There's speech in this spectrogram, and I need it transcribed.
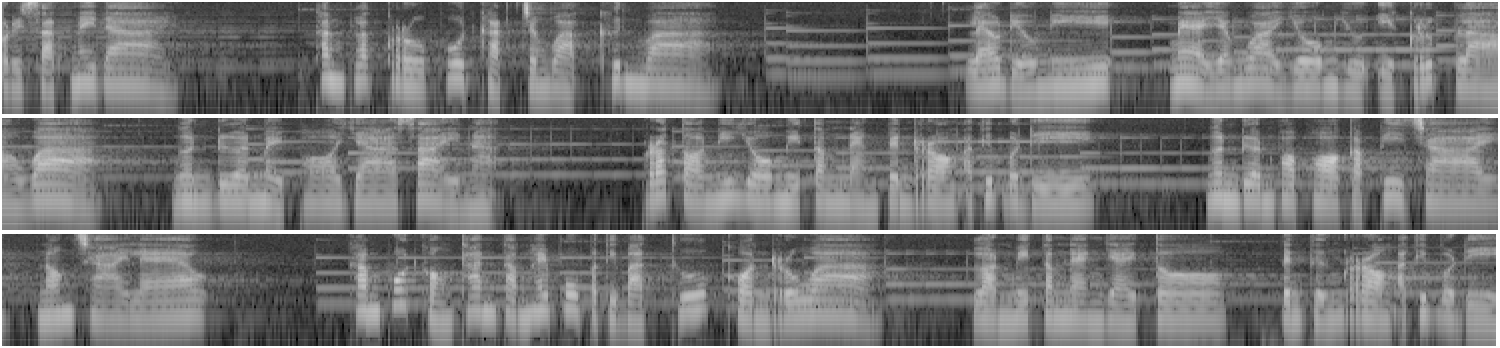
บริษัทไม่ได้ ท่านพระครูพูดขัดจังหวะขึ้นว่า แล้วเดี๋ยวนี้ แม่ยังว่าโยมอยู่อีกหรือเปล่าว่า เงินเดือนไม่พอยาไส้นะ่ะเพราะตอนนี้โยมมีตำแหน่งเป็นรองอธิบดี เงินเดือนพอๆกับพี่ชาย น้องชายแล้วคำพูดของท่านทำให้ผู้ปฏิบัติทุกคนรู้ว่า หล่อนมีตำแหน่งใหญ่โตเป็นถึงรองอธิบดี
